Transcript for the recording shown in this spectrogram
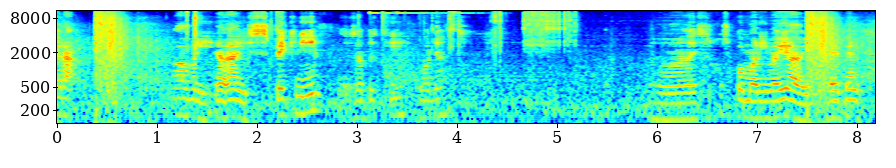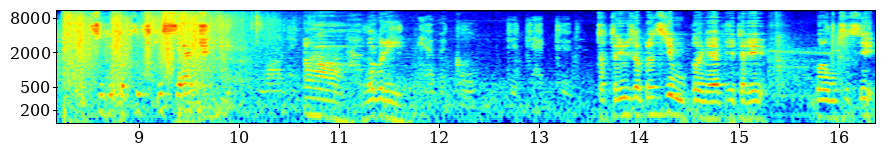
Teda. Dobrý, nice, pěkný, zabitý, voda. Tady se trochu zpomalíme, jaj, tady ten ty toxický srač. Ah, dobrý. Tak tady už zabrzdím úplně, protože tady budu muset si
